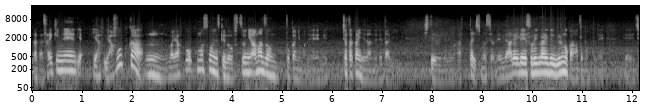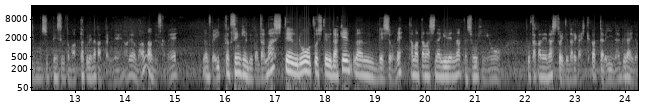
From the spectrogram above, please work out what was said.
なんか最近ね、ヤフヤフオクか。うん。まあ、ヤフオクもすごいんですけど、普通に Amazon とかにもね、ちゃ高い値段で出たりしてるんで、ったりしますよね。で、あれでそれぐらいで売れるのかなと思ってね、えー、自分も出品すると全く売れなかったりね、あれは何なんですかね。なんですか、一攫千金というか、騙して売ろうとしてるだけなんでしょうね。たまたま品切れになった商品を高値出しといて誰か引っかかったらいいなぐらいの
